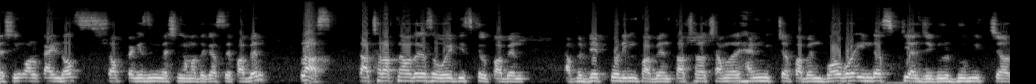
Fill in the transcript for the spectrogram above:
machine all kind of সব প্যাকেজিং মেশিন আমাদের কাছে পাবেন। প্লাস তাছাড়া আপনি আমাদের কাছে ওয়েট স্কেল পাবেন আপনি ডেট কোডিং পাবেন, তাছাড়া হচ্ছে আমাদের হ্যান্ড মিক্সচার পাবেন, বড় বড় ইন্ডাস্ট্রিয়াল যেগুলো ডু মিক্সচার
